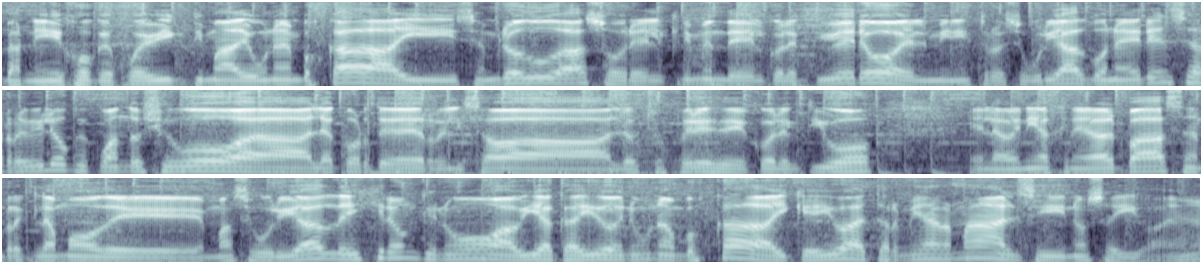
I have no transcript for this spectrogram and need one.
Bernie dijo que fue víctima de una emboscada y sembró dudas sobre el crimen del colectivero. El ministro de Seguridad bonaerense reveló que cuando llegó a la corte realizaba los choferes de colectivo en la avenida General Paz en reclamo de más seguridad. Le dijeron que no había caído en una emboscada y que iba a terminar mal si no se iba. ¿eh?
